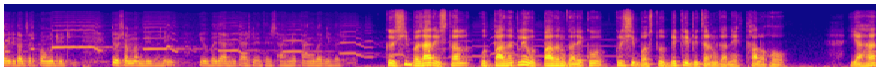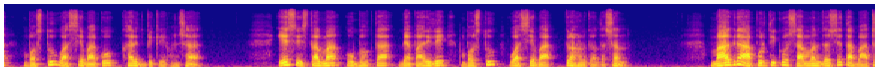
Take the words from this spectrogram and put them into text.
एग्रिकल्चर कमोडिटी त्यो सम्बन्धी पनि यो बजार विकास निर्देशनले काम गर्ने गरे। कृषि बजार स्थल उत्पादकले उत्पादन गरेको कृषि वस्तु बिक्री वितरण गर्ने थलो हो। यहाँ वस्तु वा सेवाको खरिद बिक्री हुन्छ। यस स्थलमा उपभोक्ता व्यापारीले वस्तु वा सेवा ग्रहण गर्दछन्। माग र आपूर्तिको सामञ्जस्यताबाट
